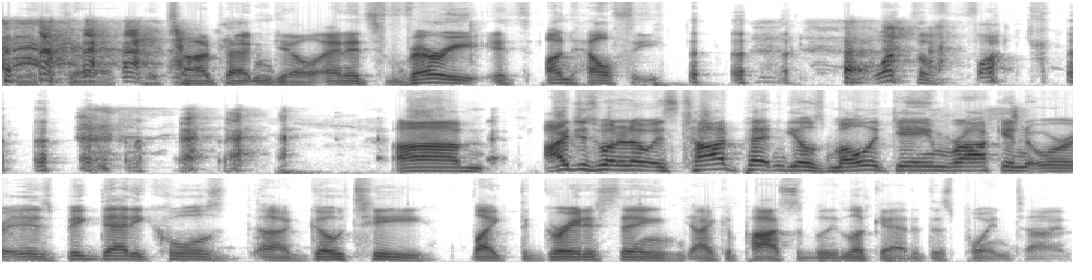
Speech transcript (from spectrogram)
uh, with Todd Pettengill, and it's very it's unhealthy. what the fuck? um, I just want to know: is Todd Pettengill's mullet game rocking, or is Big Daddy Cool's uh, goatee like the greatest thing I could possibly look at at this point in time?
